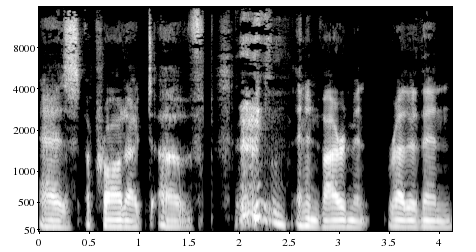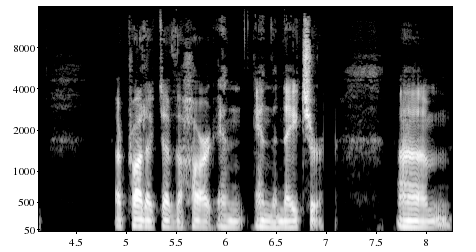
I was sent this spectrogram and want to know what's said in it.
as a product of an environment rather than a product of the heart and, and the nature. Um,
